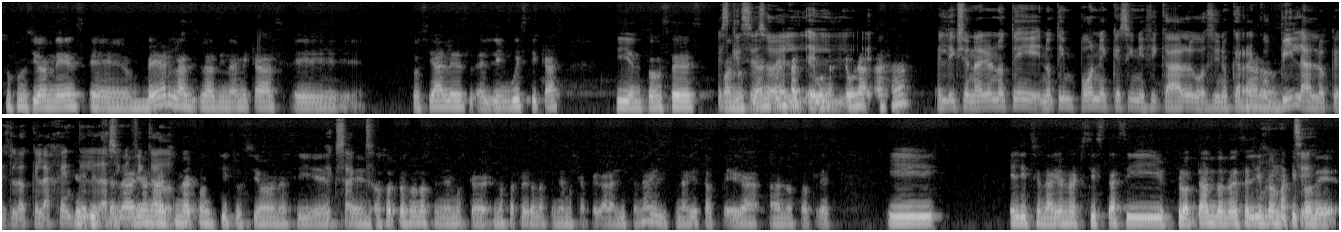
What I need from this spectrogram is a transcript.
Su función es eh, ver las, las dinámicas eh, sociales lingüísticas y entonces cuando se dan cuenta que, una, ajá, el diccionario no te, no te impone qué significa algo, sino que recopila lo que, lo que la gente le da significado. El diccionario no es una constitución, así es. Eh, Exacto. nosotros no nos tenemos que, nosotros no nos tenemos que apegar al diccionario, el diccionario se apega a nosotros. Y el diccionario no existe así flotando, no es el libro mágico de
